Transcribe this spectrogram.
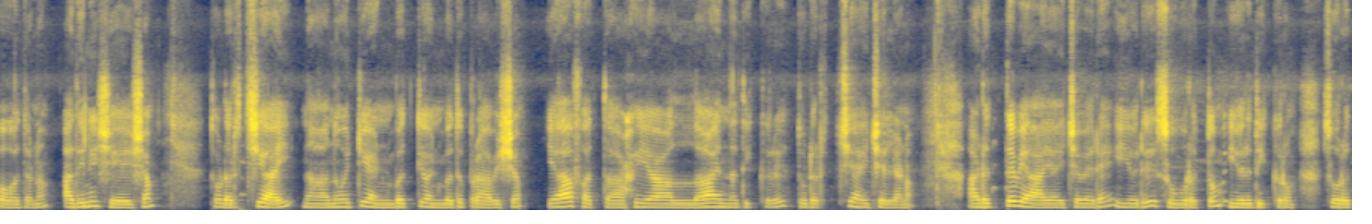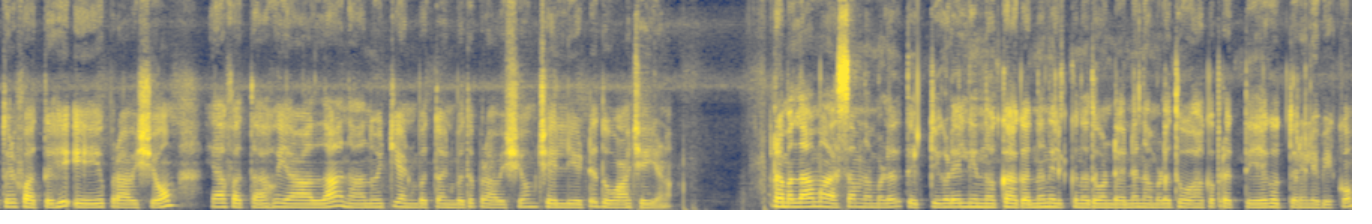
ഓതണം. അതിന് ശേഷം തുടർച്ചയായി നാനൂറ്റി എൺപത്തി ഒൻപത് പ്രാവശ്യം യാ ഫത്താഹ് യാ അല്ലാ എന്ന ദിക്കറ് തുടർച്ചയായി ചെല്ലണം. അടുത്ത വ്യാഴാഴ്ച വരെ ഈ ഒരു സൂറത്തും ഈ ഒരു ദിക്കറും സൂറത്തുൽ ഫത്തഹ് ഏഴ് പ്രാവശ്യവും യാ ഫത്താഹു യാ അല്ലാ നാനൂറ്റി എൺപത്തൊൻപത് പ്രാവശ്യവും ചൊല്ലിയിട്ട് ദുആ ചെയ്യണം. റമദാൻ മാസം നമ്മൾ തെറ്റുകളിൽ നിന്നൊക്കെ അകന്ന് നിൽക്കുന്നത് കൊണ്ട് തന്നെ നമ്മൾ ദുആക്ക് പ്രത്യേക ഉത്തരം ലഭിക്കും.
